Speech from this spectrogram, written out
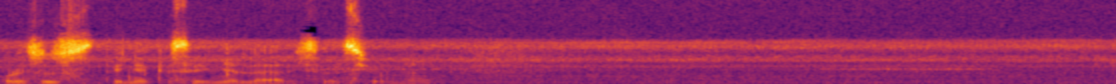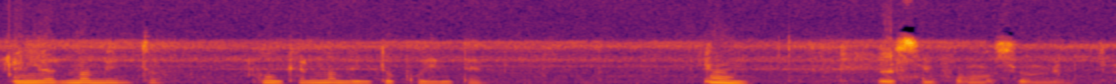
Por eso tenía que señalar y sancionar. El armamento. ¿Con qué armamento cuentan? es información militar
